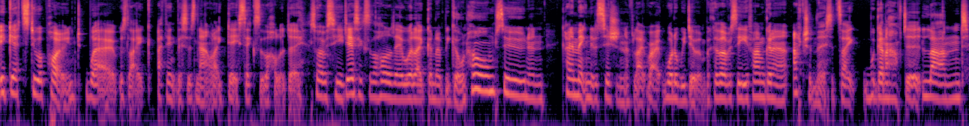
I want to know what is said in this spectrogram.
it gets to a point where it was like I think this is now like day 6 of the holiday so obviously day 6 of the holiday we're like to be going home soon and kind of making a decision of like right what are we doing because obviously if I'm to action this it's like we're to have to land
